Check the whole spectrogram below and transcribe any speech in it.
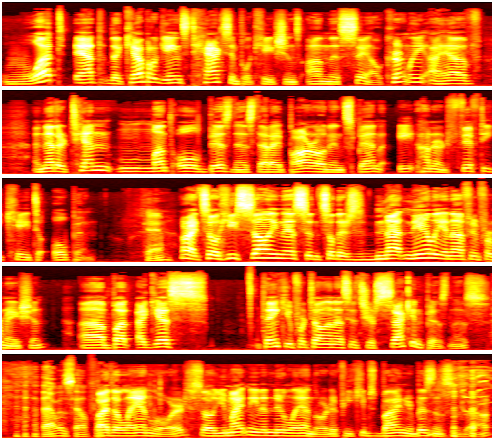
What at the capital gains tax implications on this sale? Currently, I have another ten month old business that I borrowed and spent eight hundred fifty k to open. Okay. All right, so he's selling this, and so there's not nearly enough information. Uh, but I guess thank you for telling us it's your second business that was helpful. by the landlord. So you might need a new landlord if he keeps buying your businesses out.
